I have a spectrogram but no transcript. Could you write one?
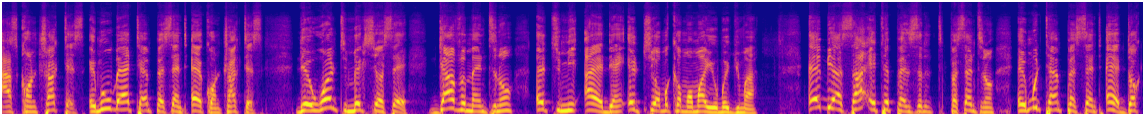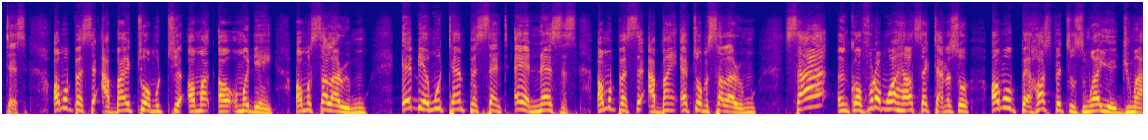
as contractors. Emu bɛyɛ ten percent ɛyɛ contractors. They want to make sure say government no etumi ayɛ den etu ɔmo kama ɔmo ayɛ ɔmo adwuma. Ebi a saa eighty percent no emu ten percent ɛyɛ doctors. Ɔmo pɛ sɛ aban to ɔmo tua ɔmo ɔmo deɛn ɔmo salary mu. Ebi emu ten percent ɛyɛ nurses ɔmo pɛ sɛ aban ɛto ɔmo salary mu. Saa nkɔfoɔ no ɔmo health sector no so ɔmo pɛ hospitals mu ayɛ adwuma.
